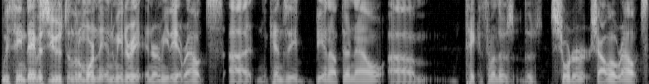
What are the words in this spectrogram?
We've seen Davis used a little more in the intermediate intermediate routes. Uh, McKenzie being out there now, um, taking some of those those shorter, shallow routes.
